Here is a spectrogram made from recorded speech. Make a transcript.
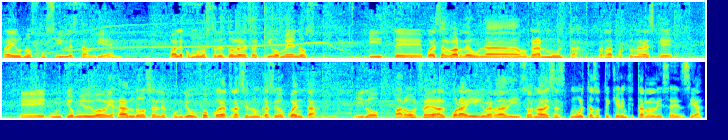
Trae unos fusibles también. Vale como unos 3 dólares aquí o menos. Y te puede salvar de una gran multa, ¿verdad? Porque una vez que eh, un tío mío iba viajando, se le fundió un foco de atrás y nunca se dio cuenta y lo paró el federal por ahí, ¿verdad? Y son a veces multas o te quieren quitar la licencia.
